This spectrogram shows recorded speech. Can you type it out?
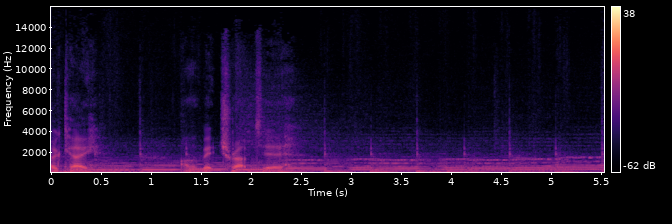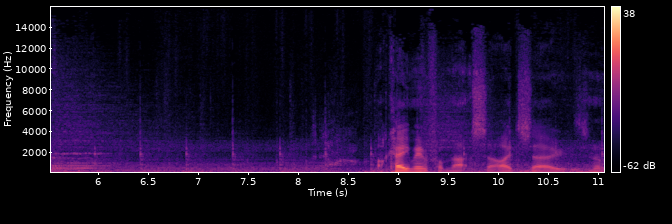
Okay. I'm a bit trapped here. I came in from that side, so there's.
